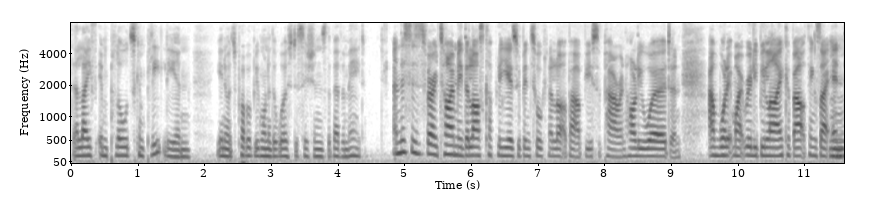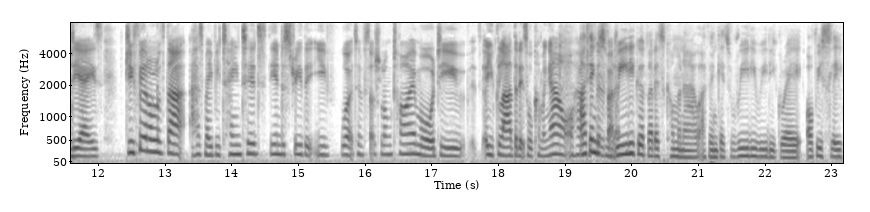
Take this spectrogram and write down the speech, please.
their life implodes completely. And, you know, it's probably one of the worst decisions they've ever made. And this is very timely. The last couple of years, we've been talking a lot about abuse of power in Hollywood and, and what it might really be like about things like mm. NDAs. Do you feel all of that has maybe tainted the industry that you've worked in for such a long time, or do you are you glad that it's all coming out? Or how I think it's about it? really good that it's coming out. I think it's really, really great. Obviously,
